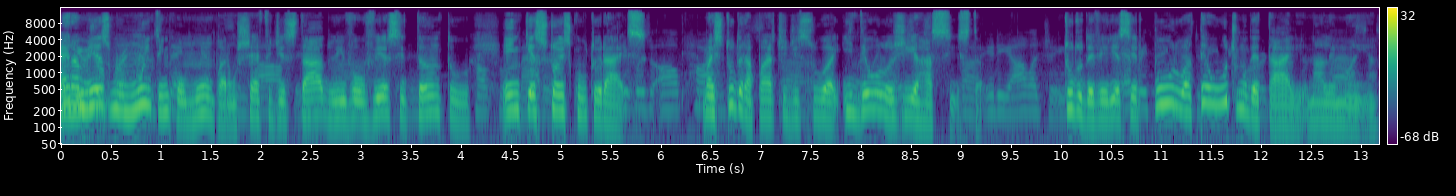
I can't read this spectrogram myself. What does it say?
Era mesmo muito incomum para um chefe de Estado envolver-se tanto em questões culturais. Mas tudo era parte de sua ideologia racista. Tudo deveria ser puro até o último detalhe na Alemanha.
